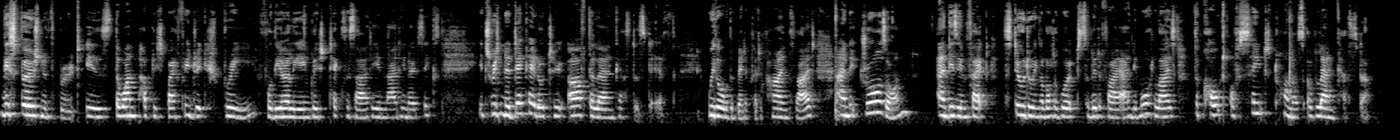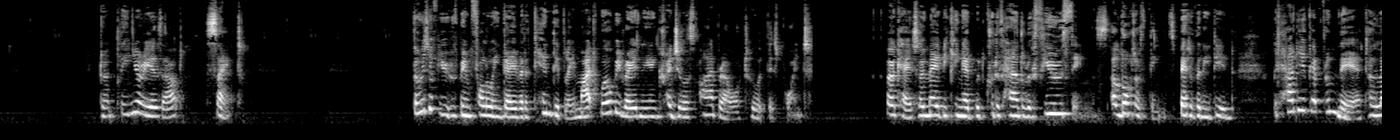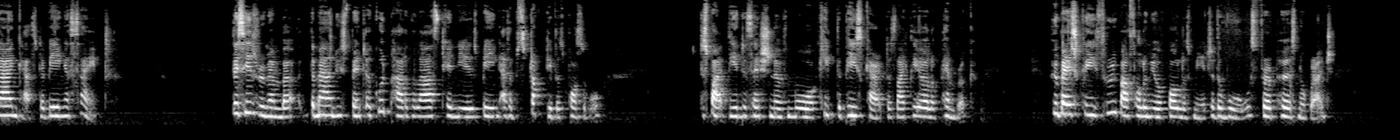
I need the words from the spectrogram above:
This version of the Brut is the one published by Friedrich Brie for the Early English Text Society in 1906. It's written a decade or two after Lancaster's death, with all the benefit of hindsight, and it draws on, and is in fact still doing a lot of work to solidify and immortalise, the cult of Saint Thomas of Lancaster. Don't clean your ears out. Saint. Those of you who've been following David attentively might well be raising an incredulous eyebrow or two at this point. Okay, so maybe King Edward could have handled a few things, a lot of things, better than he did, but how do you get from there to Lancaster being a saint? This is, remember, the man who spent a good part of the last ten years being as obstructive as possible, despite the intercession of more keep the peace characters like the Earl of Pembroke, who basically threw Bartholomew of Badlesmere to the wolves for a personal grudge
